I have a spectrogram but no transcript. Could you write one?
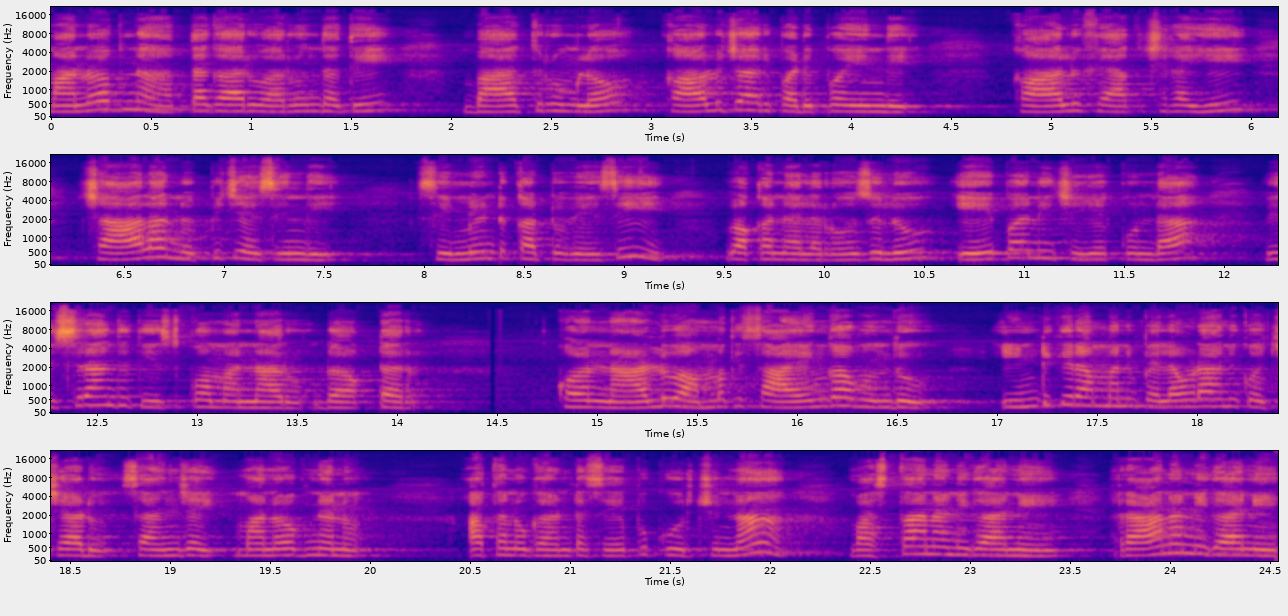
మనోజ్ఞ అత్తగారు అరుంధతి బాత్రూంలో కాలు జారి పడిపోయింది. కాలు ఫ్రాక్చర్ అయ్యి చాలా నొప్పి చేసింది. సిమెంట్ కట్టు వేసి ఒక నెల రోజులు ఏ పని చేయకుండా విశ్రాంతి తీసుకోమన్నారు డాక్టర్. కొన్నాళ్ళు అమ్మకి సాయంగా ఉందు ఇంటికి రమ్మని పిలవడానికి వచ్చాడు సంజయ్ మనోజ్ఞను. అతను గంటసేపు కూర్చున్నా వస్తానని గాని రానని గాని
